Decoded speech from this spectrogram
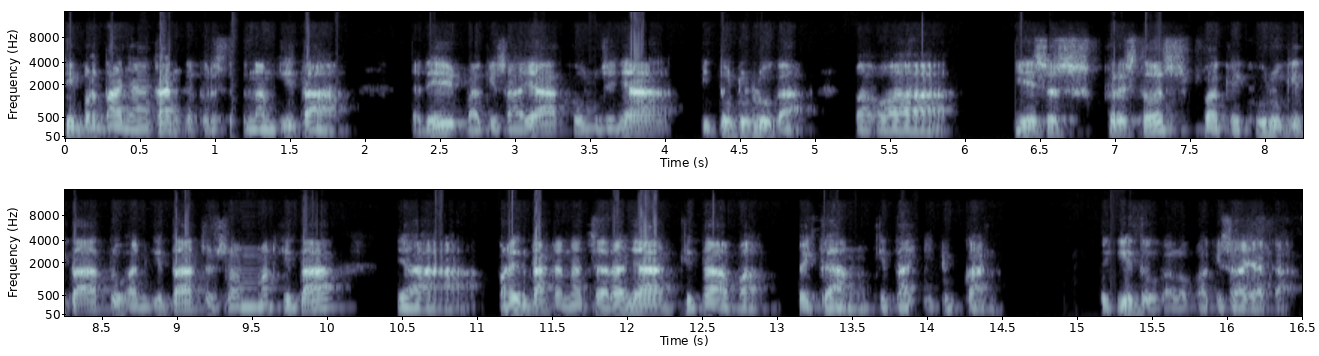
dipertanyakan kekristenan kita. Jadi bagi saya kuncinya itu dulu kak, bahwa Yesus Kristus sebagai guru kita, Tuhan kita, juru selamat kita, ya perintah dan ajarannya kita apa? Pegang kita hidupkan. Begitu kalau bagi saya kak.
